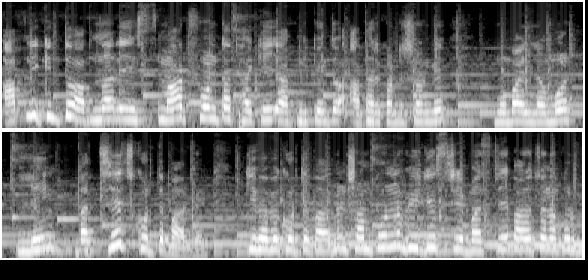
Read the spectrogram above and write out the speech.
আপনি কিন্তু আপনার এই স্মার্টফোনটা থাকেই আপনি কিন্তু আধার কার্ডের সঙ্গে মোবাইল নম্বর লিঙ্ক বা চেঞ্জ করতে পারবেন। কীভাবে করতে পারবেন সম্পূর্ণ ভিডিও স্টেপ বাই স্টেপ আলোচনা করব।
